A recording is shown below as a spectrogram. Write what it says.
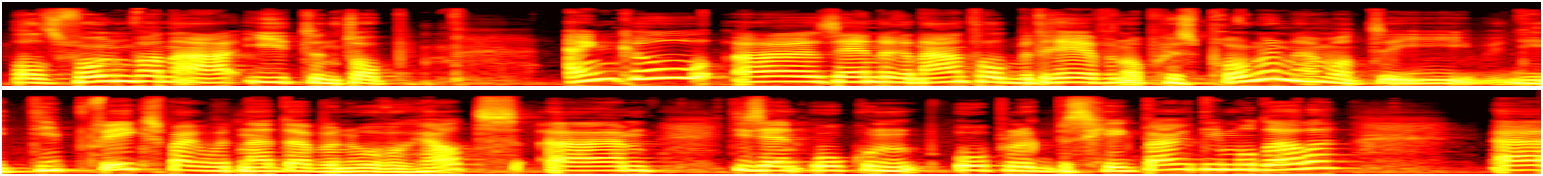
als vorm van AI ten top. enkel uh, zijn er een aantal bedrijven op gesprongen, hè, want die, die deepfakes waar we het net hebben over gehad, uh, die zijn ook openlijk beschikbaar, die modellen. Uh,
